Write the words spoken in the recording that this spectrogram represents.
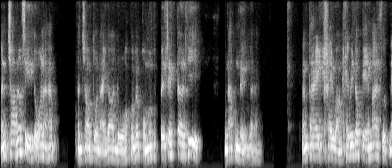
นั้นชอบทั้งสี่ตัวแหละครับท่านชอบตัวไหนก็ดูเพราะผมผมเป็น sector ที่นับหนึ่งแล้วกันนั้นใครใครหวัง capital gain มากสุดใน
